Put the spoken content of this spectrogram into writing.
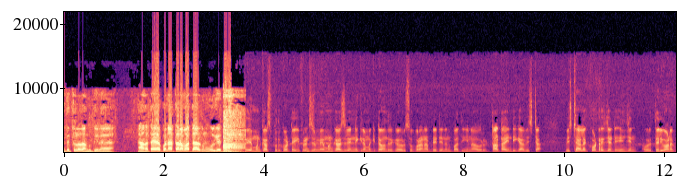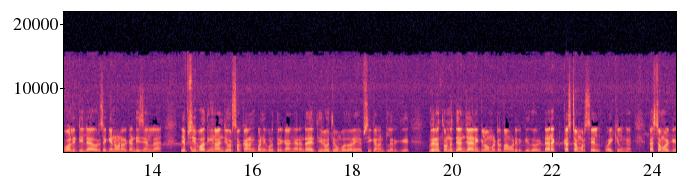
இதை சொல்லதான் குட்டியில. நாங்க தயார் பண்ணா தரமா தான் இருக்குன்னு ஊருக்கே தெரியும். MN cars Pudukkottai. ஃப்ரெண்ட்ஸ் நம்ம எம்என் கார்ஸ்ல இன்னைக்கு நம்ம கிட்ட வந்திருக்கிற ஒரு சூப்பரான அப்டேட் என்னன்னு பாத்தீங்கன்னா ஒரு டாடா இண்டிகா விஸ்டா விஸ்டாவில் கோட்ரேஜ் ஜெட் இன்ஜின் ஒரு தெளிவான குவாலிட்டியில் ஒரு செகண்ட் ஓனர் கண்டிஷனில் எஃப்சி பார்த்தீங்கன்னா அஞ்சு வருஷம் கரண்ட் பண்ணி கொடுத்துருக்காங்க. ரெண்டாயிரத்தி இருபத்தி ஒம்பது வரையும் எஃப்சி கரண்ட்டில் இருக்குது வெறும் தொண்ணூற்றி அஞ்சாயிரம் கிலோமீட்டர் தான் ஓடி இருக்கு. இது ஒரு டைரக்ட் கஸ்டமர் சேல் வைக்கலுங்க கஸ்டமருக்கு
